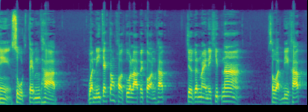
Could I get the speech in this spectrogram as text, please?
นี่สูตรเต็มถาด วันนี้แจ็คต้องขอตัวลาไปก่อนครับ เจอกันใหม่ในคลิปหน้า สวัสดีครับ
